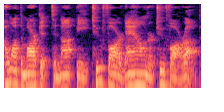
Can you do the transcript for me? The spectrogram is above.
I want the market to not be too far down or too far up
